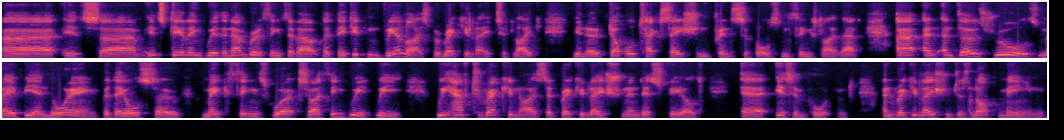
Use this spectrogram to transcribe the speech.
uh, is um, it's dealing with a number of things that are that they didn't realize were regulated, like you know double taxation principles and things like that. Uh, and and those rules may be annoying, but they also make things work. So I think we we we have to recognize that regulation in this field uh, is important. And regulation does not mean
